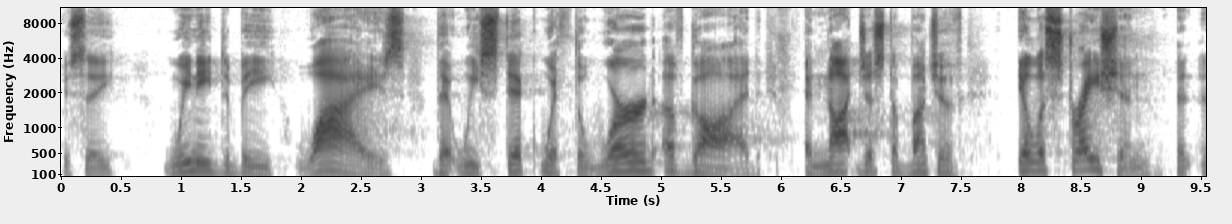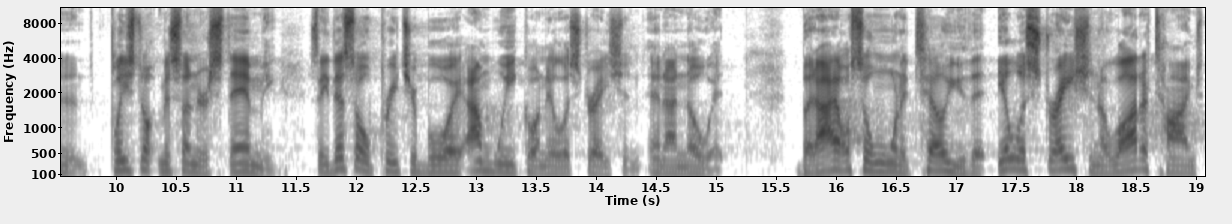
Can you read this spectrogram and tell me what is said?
You see, we need to be wise that we stick with the Word of God and not just a bunch of illustration. And, and, please don't misunderstand me. See, this old preacher boy, I'm weak on illustration, and I know it. But I also want to tell you that illustration, a lot of times,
